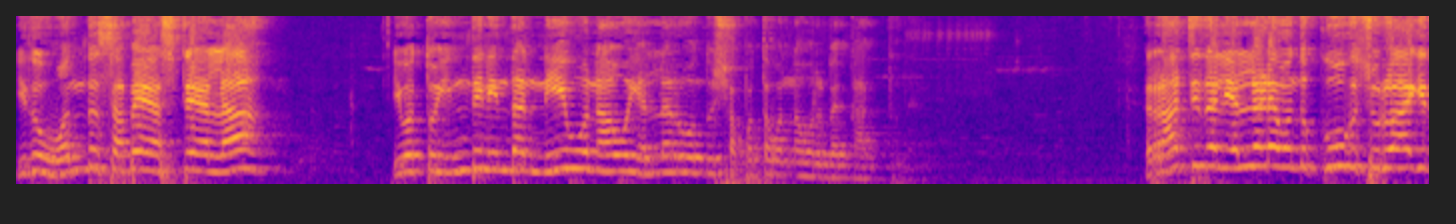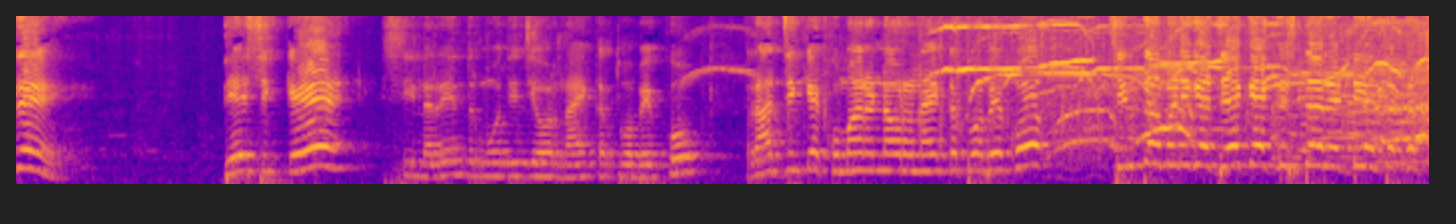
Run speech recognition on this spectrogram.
ಇದು ಒಂದು ಸಭೆ ಅಷ್ಟೇ ಅಲ್ಲ, ಇವತ್ತು ಇಂದಿನಿಂದ ನೀವು ನಾವು ಎಲ್ಲರೂ ಒಂದು ಶಪಥವನ್ನು ಹೊರಬೇಕಾಗ್ತದೆ. ರಾಜ್ಯದಲ್ಲಿ ಎಲ್ಲೆಡೆ ಒಂದು ಕೂಗು ಶುರು ಆಗಿದೆ ದೇಶಕ್ಕೆ ಶ್ರೀ ನರೇಂದ್ರ ಮೋದಿಜಿ ಅವರ ನಾಯಕತ್ವ ಬೇಕು, ರಾಜ್ಯಕ್ಕೆ ಕುಮಾರಣ್ಣ ಅವರ ನಾಯಕತ್ವ ಬೇಕು, ಚಿಂತಾಮಣಿಗೆ ಜೆ ಕೆ ಕೃಷ್ಣಾರೆಡ್ಡಿ ಅಂತಕ್ಕಂಥ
